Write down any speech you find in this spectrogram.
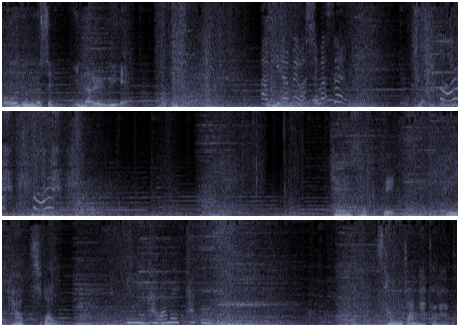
모든 것은 이날을 위해. 아키라메 와 시마센 계속되기 그 가치가 있다. 이 바람을 타고 성장하더라도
